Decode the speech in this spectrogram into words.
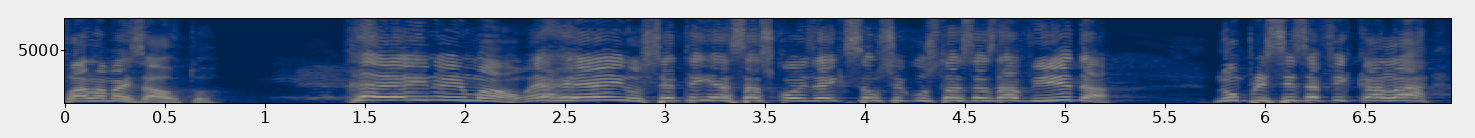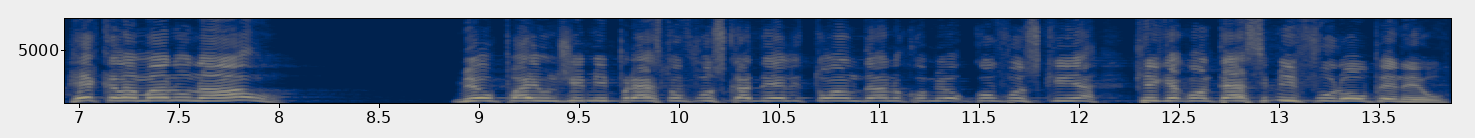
Fala mais alto. Reino, irmão, é reino. Você tem essas coisas aí que são circunstâncias da vida. Não precisa ficar lá reclamando, não. Meu pai um dia me empresta o Fusca dele, estou andando com, meu, com o Fusquinha. O que, que acontece? Me furou o pneu.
